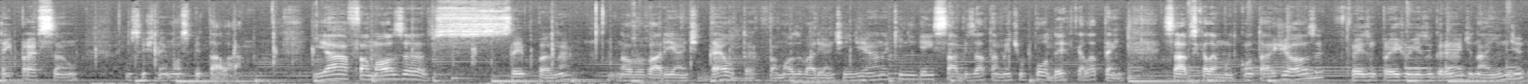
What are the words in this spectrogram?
tem pressão no sistema hospitalar. E a famosa cepa, né? Nova variante Delta, famosa variante indiana, que ninguém sabe exatamente o poder que ela tem. Sabe-se que ela é muito contagiosa, fez um prejuízo grande na Índia,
